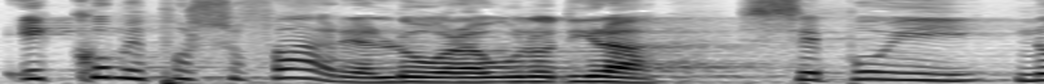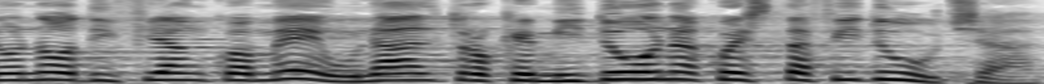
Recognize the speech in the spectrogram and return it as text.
E come posso fare allora? Uno dirà, se poi non ho di fianco a me un altro che mi dona questa fiducia,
